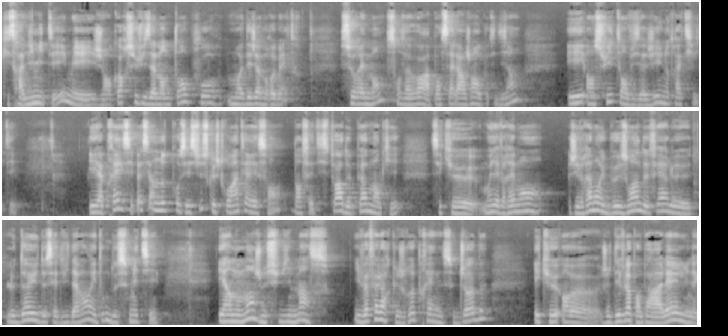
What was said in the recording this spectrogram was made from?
qui sera limité, mais j'ai encore suffisamment de temps pour moi déjà me remettre sereinement, sans avoir à penser à l'argent au quotidien, et ensuite envisager une autre activité. Et après, il s'est passé un autre processus que je trouve intéressant dans cette histoire de peur de manquer. C'est que moi, il vraiment, j'ai vraiment eu besoin de faire le, deuil de cette vie d'avant et donc de ce métier. Et à un moment, je me suis dit, mince, il va falloir que je reprenne ce job et que euh, je développe en parallèle une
